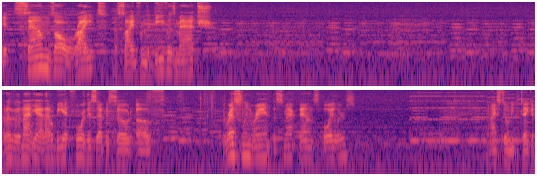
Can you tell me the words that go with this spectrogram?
It sounds alright, aside from the Divas match. But other than that, yeah, that'll be it for this episode of the Wrestling Rant, the SmackDown spoilers. And I still need to take it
